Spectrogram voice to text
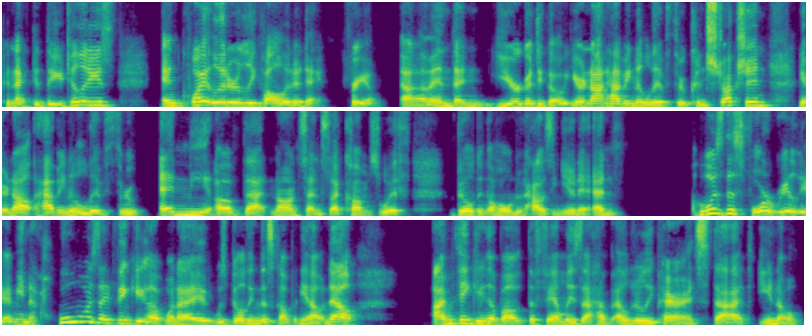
connected the utilities, and quite literally call it a day for you um, and then you're good to go. You're not having to live through construction. You're not having to live through any of that nonsense that comes with building a whole new housing unit. And who is this for, really? I mean, who was I thinking of when I was building this company out? Now, I'm thinking about the families that have elderly parents that, you know,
